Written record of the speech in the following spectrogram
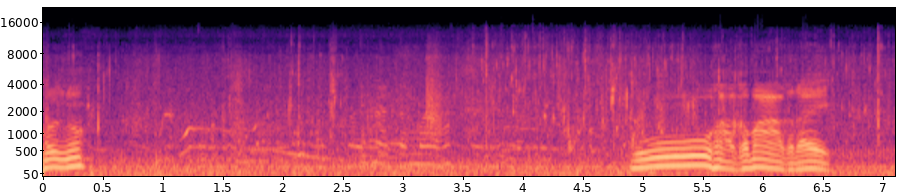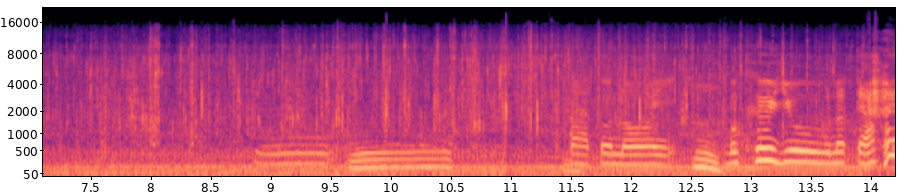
เบิ่งเนาะ หากันมา โอ้หากระมาก็ได้อืมโอ้ปลาตัวน้อยอืมบ่คืออยู่นะกาย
